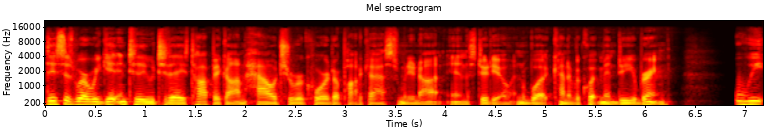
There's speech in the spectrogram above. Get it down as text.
this is where we get into today's topic on how to record a podcast when you're not in a studio and what kind of equipment do you bring. We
